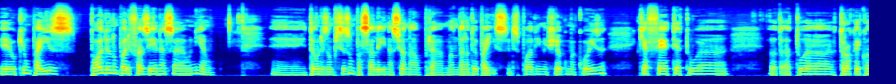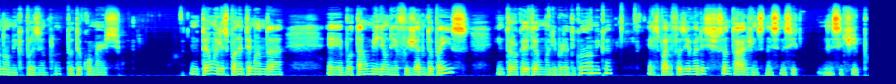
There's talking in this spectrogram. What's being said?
é, o que um país pode ou não pode fazer nessa união. É, então, eles não precisam passar lei nacional para mandar no teu país. Eles podem mexer alguma coisa que afete a tua a tua troca econômica, por exemplo, o teu comércio. Então eles podem te mandar é, botar um milhão de refugiados no teu país, em troca de ter uma liberdade econômica. Eles podem fazer várias chantagens nesse, nesse, nesse tipo.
